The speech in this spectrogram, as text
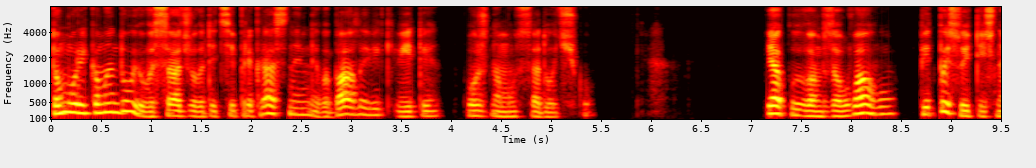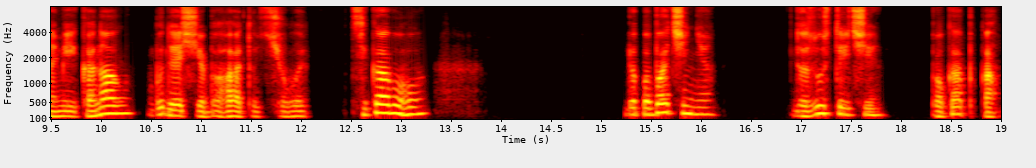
Тому рекомендую висаджувати ці прекрасні невибагливі квіти кожному садочку. Дякую вам за увагу. Підписуйтесь на мій канал, буде ще багато чого цікавого. До побачення, до зустрічі. Пока-пока.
